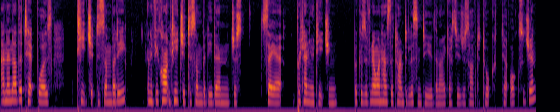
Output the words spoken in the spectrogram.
And another tip was teach it to somebody. And if you can't teach it to somebody, then just say it, pretend you're teaching because if no one has the time to listen to you, then I guess you just have to talk to oxygen.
